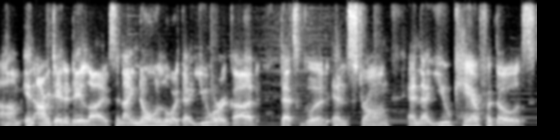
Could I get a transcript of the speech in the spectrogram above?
um, in our day to day lives. And I know, Lord, that you are a God that's good and strong and that you care for those,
